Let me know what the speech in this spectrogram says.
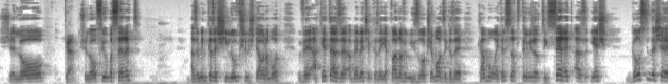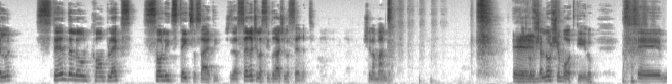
שלא... כן. שלא הופיעו בסרט. אז זה מין כזה שילוב של שתי העולמות והקטע הזה באמת של כזה יפן אוהבים לזרוק שמות זה כזה כאמור הייתה לי סרט הטלוויזיה הזאת סרט אז יש Ghost in the Shell Stand Alone Complex Solid State Society שזה הסרט של הסדרה של הסרט. של המנגה. יש לו אמ, שלוש שמות כאילו. אמ,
